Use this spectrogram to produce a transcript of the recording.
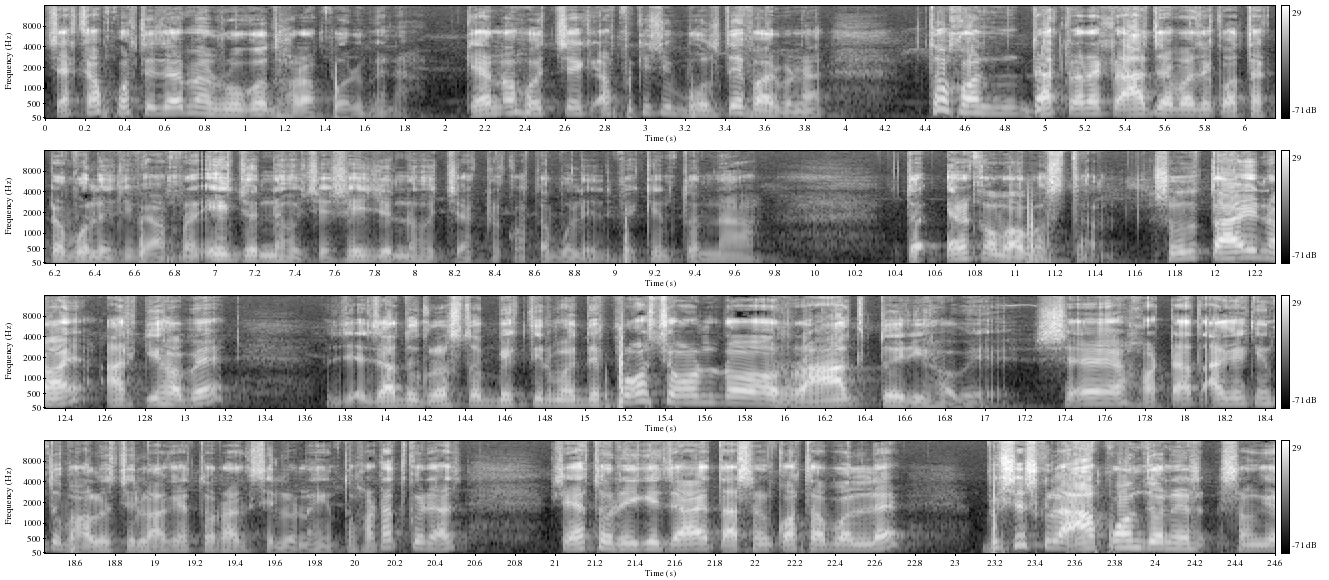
চেক আপ করতে যাবেন, রোগও ধরা পড়বে না। কেন হচ্ছে, আপনি কিছু বলতে পারবে না। তখন ডাক্তার একটা আজে বাজে কথা একটা বলে দিবে, আপনার এই জন্য হচ্ছে, সেই জন্য হচ্ছে একটা কথা বলে দিবে, কিন্তু না। তো এরকম অবস্থা। শুধু তাই নয়, আর কি হবে? যে জাদুগ্রস্ত ব্যক্তির মধ্যে প্রচণ্ড রাগ তৈরি হবে। সে হঠাৎ আগে কিন্তু ভালো ছিল, আগে এত রাগ ছিল না, কিন্তু হঠাৎ করে আজ সে এত রেগে যায়, তার সঙ্গে কথা বললে বিশেষ করে আপনজনের সঙ্গে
